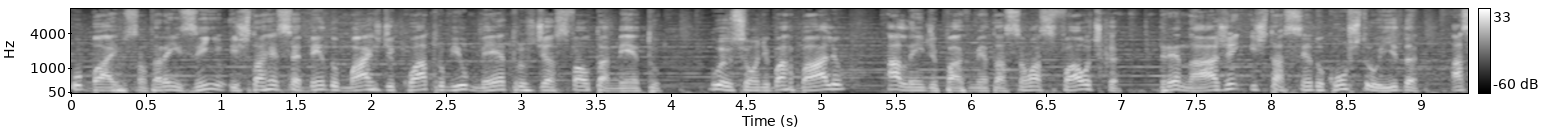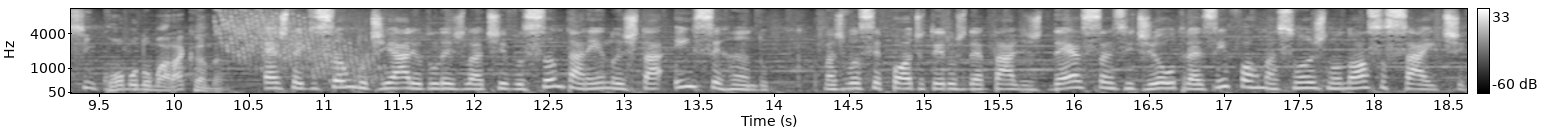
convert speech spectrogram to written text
o bairro Santarenzinho está recebendo mais de 4 mil metros de asfaltamento. No Elcione Barbalho, além de pavimentação asfáltica, drenagem está sendo construída, assim como no Maracanã. Esta edição do Diário do Legislativo Santareno está encerrando mas você pode ter os detalhes dessas e de outras informações no nosso site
